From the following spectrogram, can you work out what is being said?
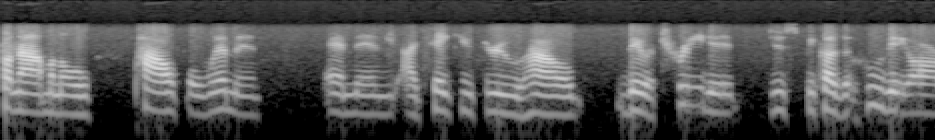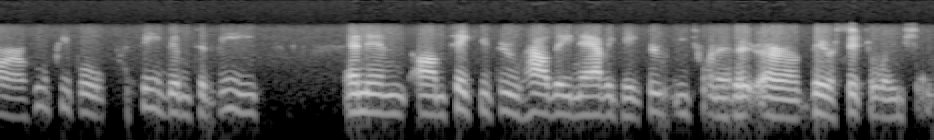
phenomenal, powerful women, and then I take you through how they were treated just because of who they are or who people perceive them to be, and then um, take you through how they navigate through each one of their uh, their situations.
